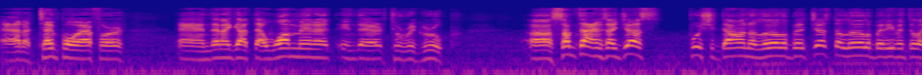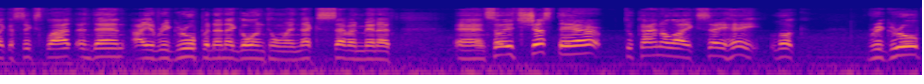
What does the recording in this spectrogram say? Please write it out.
at a tempo effort, and then I got that one minute in there to regroup. Uh, sometimes I just push it down a little bit, just a little bit, even to like a six flat, and then I regroup, and then I go into my next seven minute. And so it's just there to kind of like say, hey, look, regroup,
